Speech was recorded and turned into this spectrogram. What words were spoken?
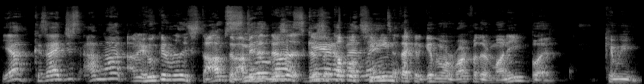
yeah, because I just I'm not. I mean, who can really stop I'm them? I mean, still there's not a, there's a couple of teams that could give them a run for their money, but can we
